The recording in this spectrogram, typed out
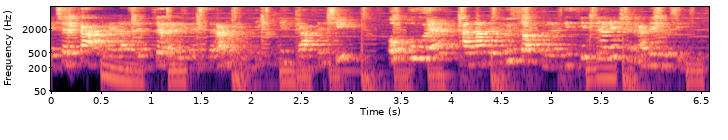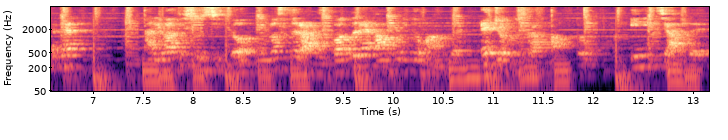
e cercate nella sezione dei tesseramenti, cliccateci oppure andate qui sotto nella descrizione e cercate i siti internet. Arrivati sul sito vi basterà rispondere a un po' di domande e il gioco sarà fatto. Iniziate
